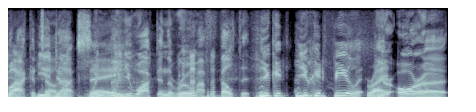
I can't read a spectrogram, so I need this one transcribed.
But I could You tell don't say. When, when you walked in the room, I felt it. You could you could feel it, right? Your aura,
